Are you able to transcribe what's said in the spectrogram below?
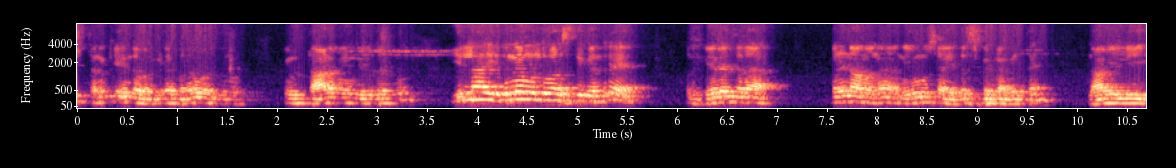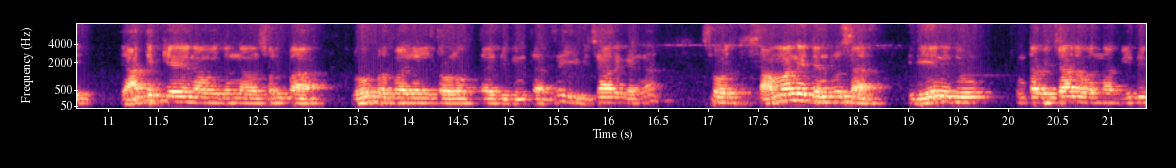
ಅಟ್ಲೀಸ್ಟ್ ತನಿಖೆಯಿಂದ ಹೊರಗಡೆ ಬರೋವರೆಗೂ ನೀವು ತಾಳ್ಮೆಯಿಂದ ಇರಬೇಕು. ಇಲ್ಲ, ಇದನ್ನೇ ಮುಂದುವರಿಸ್ತೀವಿ ಅಂದರೆ ಅದು ಬೇರೆ ಥರ ಪರಿಣಾಮನ ನೀವು ಸಹ ಎದುರಿಸ್ಬೇಕಾಗುತ್ತೆ. ನಾವಿಲ್ಲಿ ಯಾತಕ್ಕೆ ನಾವು ಇದನ್ನ ಸ್ವಲ್ಪ ಲೋ ಪ್ರೊಫೈಲಲ್ಲಿ ತೊಗೊಂಡೋಗ್ತಾ ಇದ್ದೀವಿ ಅಂತ ಅಂದರೆ ಈ ವಿಚಾರಗಳನ್ನ ಸೊ ಸಾಮಾನ್ಯ ಜನರು ಸಹ ಇದೇನಿದು ಇಂಥ ವಿಚಾರವನ್ನ ಬೀದಿ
